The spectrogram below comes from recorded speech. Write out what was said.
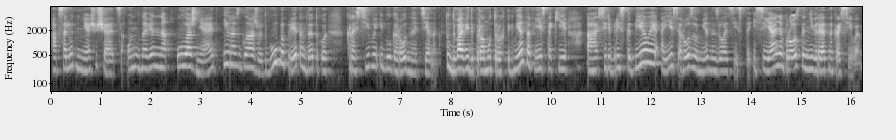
абсолютно не ощущается. Он мгновенно увлажняет и разглаживает губы, при этом дает такой красивый и благородный оттенок. Тут два вида перламутровых пигментов. Есть такие а, серебристо-белые, а есть розово-медно-золотистые. И сияние просто невероятно красивое.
